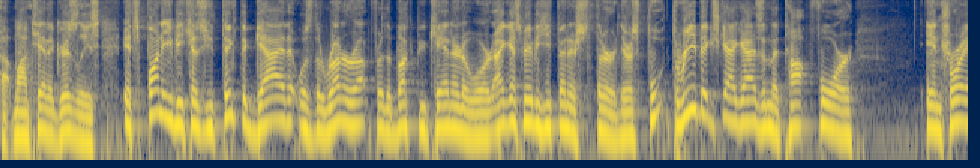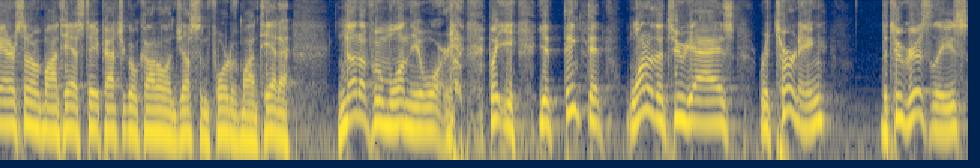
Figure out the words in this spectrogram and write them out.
uh, Montana Grizzlies. It's funny because you think the guy that was the runner up for the Buck Buchanan Award, I guess maybe he finished third. There's four, three Big Sky guys in the top four in Troy Anderson of Montana State, Patrick O'Connell, and Justin Ford of Montana none of whom won the award. but you, you'd think that one of the two guys returning, the two Grizzlies,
